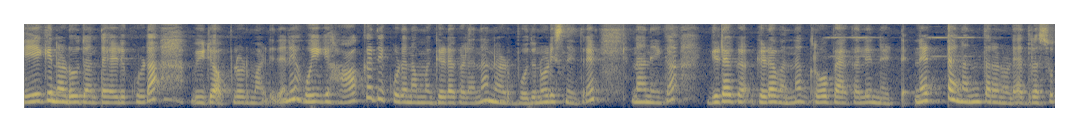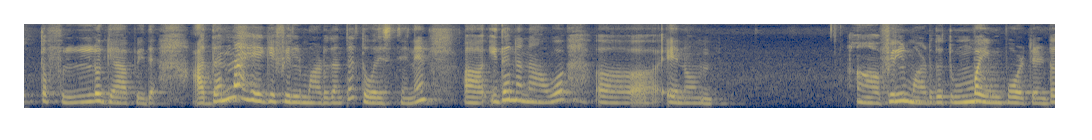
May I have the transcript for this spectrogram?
ಹೇಗೆ ನಡುವುದು ಅಂತ ಹೇಳಿ ಕೂಡ ವಿಡಿಯೋ ಅಪ್ಲೋಡ್ ಮಾಡಿದ್ದೇನೆ. ಹೊಯಿಗೆ ಹಾಕದೆ ಕೂಡ ನಮ್ಮ ಗಿಡಗಳನ್ನು ನಡ್ಬೋದು. ನೋಡಿ ಸ್ನೇಹಿತರೆ, ನಾನೀಗ ಗಿಡ ಗಿಡವನ್ನು ಗ್ರೋ ಬ್ಯಾಗಲ್ಲಿ ನೆಟ್ಟೆ. ನೆಟ್ಟ ನಂತರ ನೋಡಿ ಅದರ ಸುತ್ತ ಫುಲ್ಲು ಗ್ಯಾಪ್ ಇದೆ. ಅದನ್ನು ಹೇಗೆ ಫಿಲ್ ಮಾಡೋದಂತ ತೋರಿಸ್ತೇನೆ. ಇದನ್ನು ನಾವು ಏನು ಫಿಲ್ ಮಾಡೋದು ತುಂಬ ಇಂಪಾರ್ಟೆಂಟು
